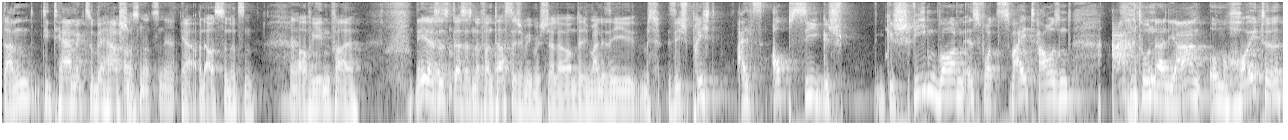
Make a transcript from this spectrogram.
Dann die Thermik zu beherrschen. Ausnutzen, ja. Ja, und auszunutzen. Auf jeden Fall. Nee, das ist, das ist eine fantastische Bibelstelle. Und ich meine, sie, sie spricht, als ob sie gesch geschrieben worden ist vor 2800 Jahren, um heute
